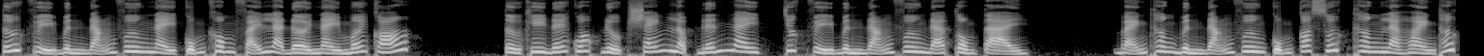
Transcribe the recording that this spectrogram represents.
Tước vị bình đẳng vương này cũng không phải là đời này mới có. Từ khi đế quốc được sáng lập đến nay, chức vị bình đẳng vương đã tồn tại. Bản thân bình đẳng vương cũng có xuất thân là hoàng thất.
